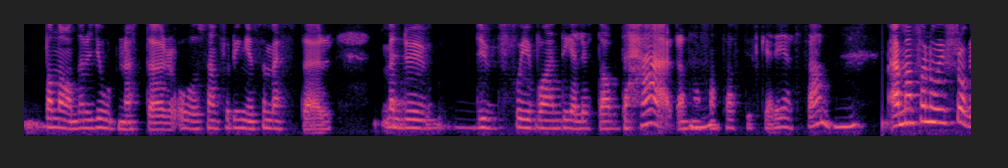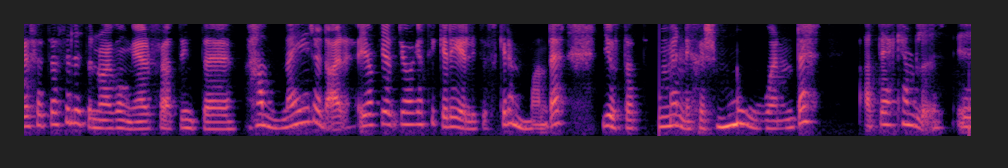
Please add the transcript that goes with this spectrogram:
bananer och jordnötter och sen får du ingen semester. Men du, du får ju vara en del utav det här, den här mm. fantastiska resan. Mm. Man får nog ifrågasätta sig lite några gånger för att inte hamna i det där. Jag, jag, jag tycker det är lite skrämmande just att människors mående, att det kan bli, i,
